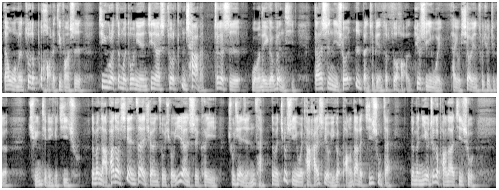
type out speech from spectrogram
但我们做的不好的地方是，经过了这么多年，竟然是做的更差了，这个是我们的一个问题。但是你说日本这边做做好，就是因为它有校园足球这个群体的一个基础。那么，哪怕到现在，校园足球依然是可以出现人才。那么，就是因为它还是有一个庞大的基数在。那么，你有这个庞大基数，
